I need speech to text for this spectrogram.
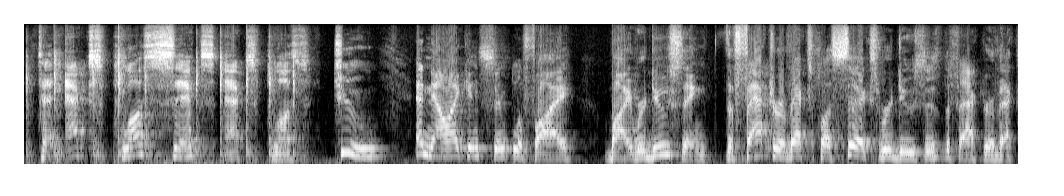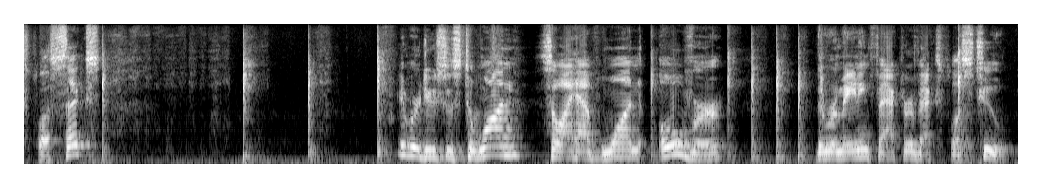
to x plus 6, x plus 2. And now I can simplify by reducing. The factor of x plus 6 reduces the factor of x plus 6. It reduces to 1. So I have 1 over the remaining factor of x plus 2.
